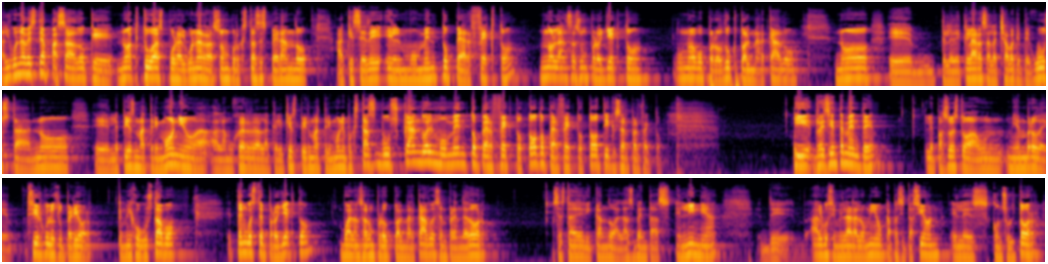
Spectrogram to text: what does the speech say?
¿Alguna vez te ha pasado que no actúas por alguna razón porque estás esperando a que se dé el momento perfecto? No lanzas un proyecto, un nuevo producto al mercado, no eh, te le declaras a la chava que te gusta, no eh, le pides matrimonio a, a, la mujer a la que le quieres pedir matrimonio, porque estás buscando el momento perfecto, todo perfecto, todo tiene que ser perfecto. Y recientemente le pasó esto a un miembro de Círculo Superior que me dijo, Gustavo, tengo este proyecto, voy a lanzar un producto al mercado, es emprendedor, se está dedicando a las ventas en línea, de algo similar a lo mío, capacitación, él es consultor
